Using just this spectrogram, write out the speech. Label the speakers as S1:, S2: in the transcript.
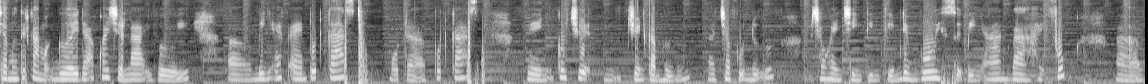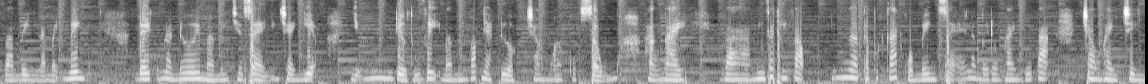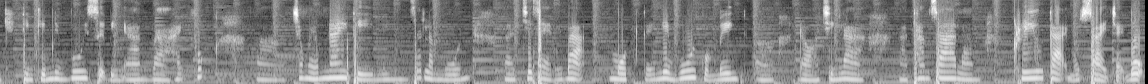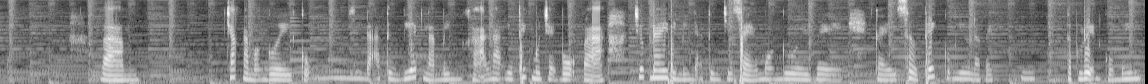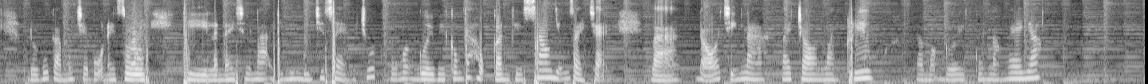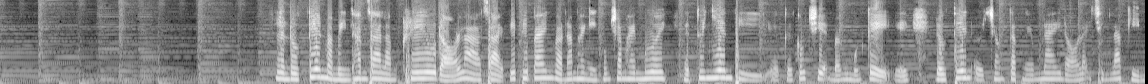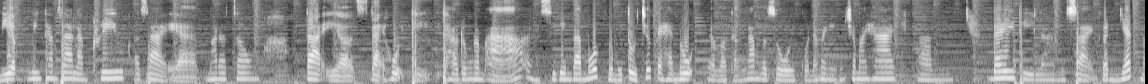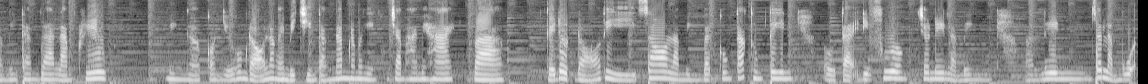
S1: Chào mừng tất cả mọi người đã quay trở lại với uh, Minh FM Podcast Một uh, podcast về những câu chuyện truyền cảm hứng uh, cho phụ nữ Trong hành trình tìm kiếm niềm vui, sự bình an và hạnh phúc uh, Và mình là Mạnh Minh. Đây cũng là nơi mà mình chia sẻ những trải nghiệm, những điều thú vị mà mình góp nhặt được trong uh, cuộc sống hàng ngày. Và mình rất hy vọng những tập podcast của mình sẽ là người đồng hành với bạn trong hành trình tìm kiếm niềm vui, sự bình an và hạnh phúc. À, trong ngày hôm nay thì mình rất là muốn à, chia sẻ với bạn một cái niềm vui của mình à, đó chính là à, tham gia làm crew tại một giải chạy bộ và chắc là mọi người cũng đã từng biết là mình khá là yêu thích môn chạy bộ và trước đây thì mình đã từng chia sẻ với mọi người về cái sở thích cũng như là cái tập luyện của mình đối với cả môn chạy bộ này rồi. Thì lần này trở lại thì mình muốn chia sẻ một chút với mọi người về công tác hậu cần phía sau những giải chạy và đó chính là vai trò làm crew. Và mọi người cùng lắng nghe nhé Lần đầu tiên mà mình tham gia làm crew đó là giải VP Bank vào năm 2020 Tuy nhiên thì ờ, cái câu chuyện mà mình muốn kể ờ, đầu tiên ở trong tập ngày hôm nay đó lại chính là kỷ niệm Mình tham gia làm crew và giải ờ, marathon tại Đại hội Thể thao Đông Nam Á SEA Games 31 vừa mới tổ chức tại Hà Nội vào tháng 5 vừa rồi của năm 2022 um, Đây thì là một giải gần nhất mà mình tham gia làm crew mình à, còn nhớ hôm đó là ngày 19 tháng 5 năm 2022 và cái đợt đó thì do là mình bận công tác thông tin ở tại địa phương, cho nên là mình à, lên rất là muộn.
